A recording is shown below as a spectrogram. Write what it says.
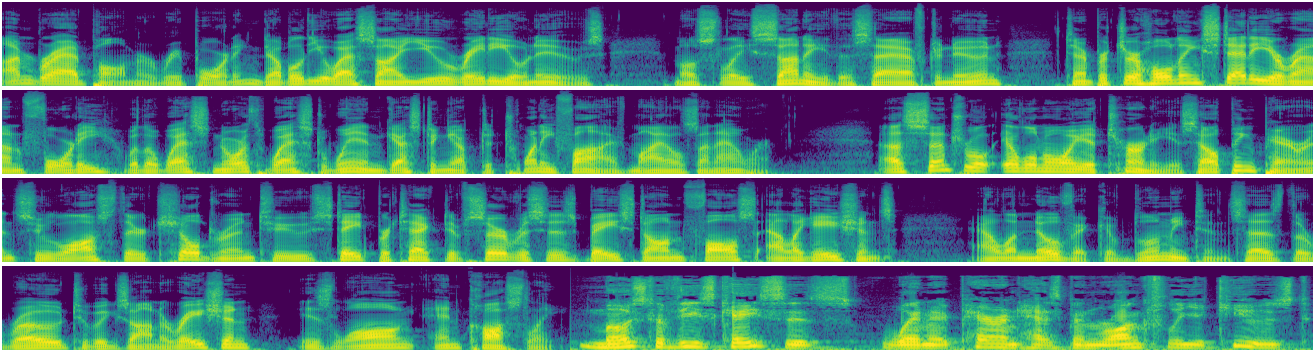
I'm Brad Palmer reporting WSIU Radio News. Mostly sunny this afternoon. Temperature holding steady around 40 with a west northwest wind gusting up to 25 miles an hour. A central Illinois attorney is helping parents who lost their children to state protective services based on false allegations. Alan Novick of Bloomington says the road to exoneration is long and costly. Most of these cases, when a parent has been wrongfully accused,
